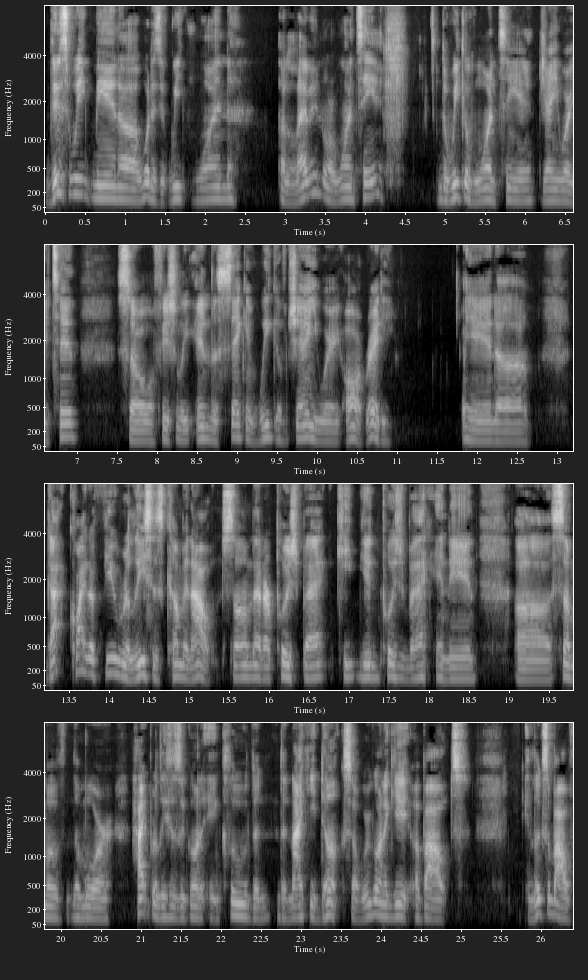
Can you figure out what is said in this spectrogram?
This week being, uh, what is it, week 111 or 110? The week of 110, January 10th. So officially in the second week of January already. And uh got quite a few releases coming out. Some that are pushed back, keep getting pushed back, and then uh, some of the more hype releases are going to include the the Nike Dunk. So we're going to get about it looks about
